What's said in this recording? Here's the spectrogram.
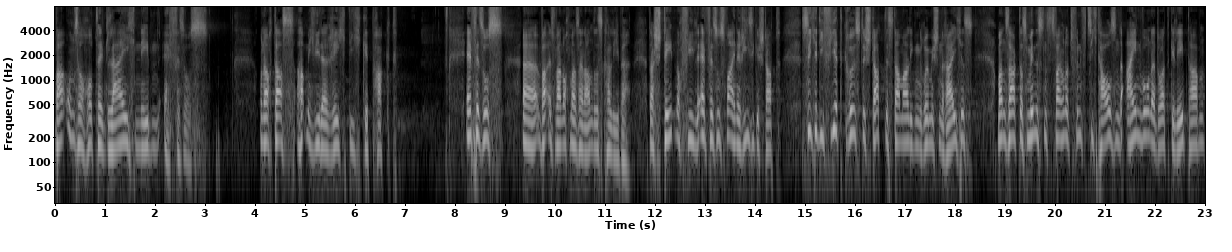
war unser Hotel gleich neben Ephesus. Und auch das hat mich wieder richtig gepackt. Ephesus äh, war, es war nochmals ein anderes Kaliber. Da steht noch viel. Ephesus war eine riesige Stadt. Sicher die viertgrößte Stadt des damaligen römischen Reiches. Man sagt, dass mindestens 250.000 Einwohner dort gelebt haben.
